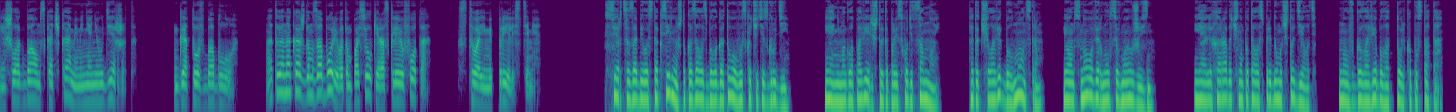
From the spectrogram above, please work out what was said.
И шлагбаум с качками меня не удержит. Готовь бабло. А то я на каждом заборе в этом поселке расклею фото с твоими прелестями. Сердце забилось так сильно, что, казалось, было готово выскочить из груди. Я не могла поверить, что это происходит со мной. Этот человек был монстром, и он снова вернулся в мою жизнь. Я лихорадочно пыталась придумать, что делать, но в голове была только пустота.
